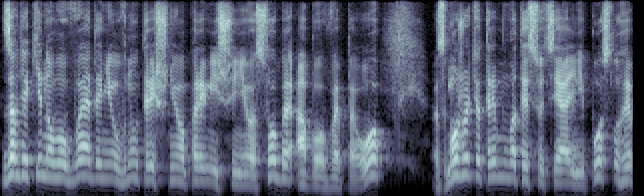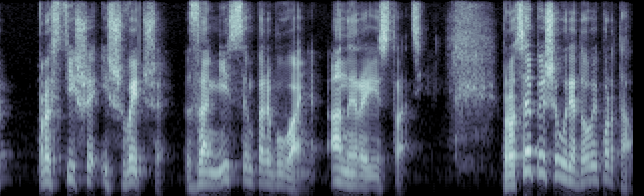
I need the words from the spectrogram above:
Завдяки нововведенню внутрішнього переміщення особи або ВПО зможуть отримувати соціальні послуги простіше і швидше за місцем перебування, а не реєстрації. Про це пише урядовий портал.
